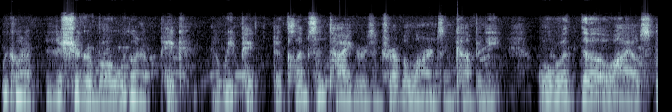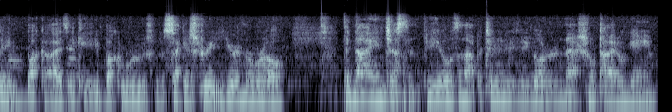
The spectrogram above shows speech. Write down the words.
we're going to in the Sugar Bowl. We're going to pick. We picked the Clemson Tigers and Trevor Lawrence and company over the Ohio State Buckeyes, aka Buckaroos, for the second straight year in a row, denying Justin Fields an opportunity to go to the national title game.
